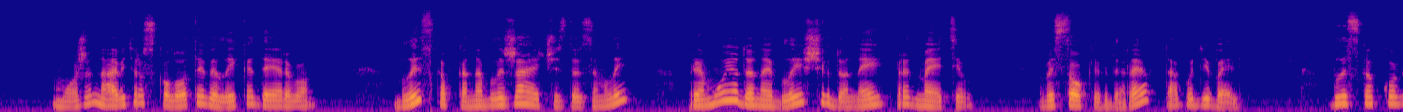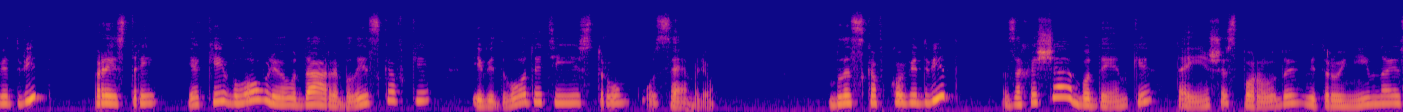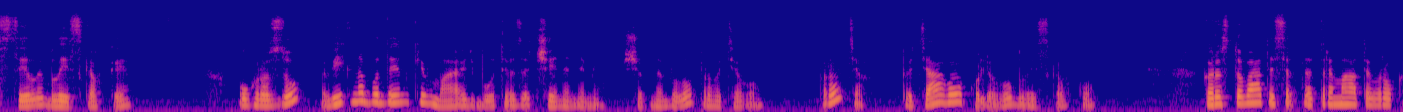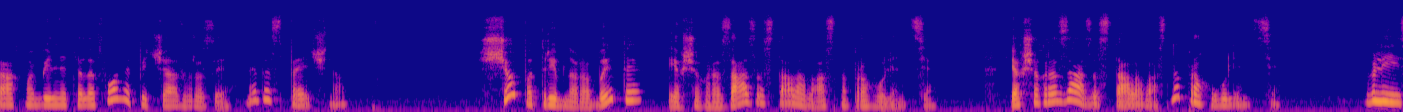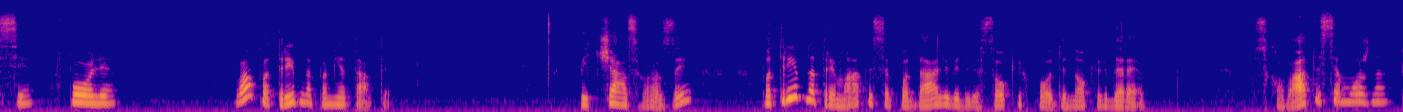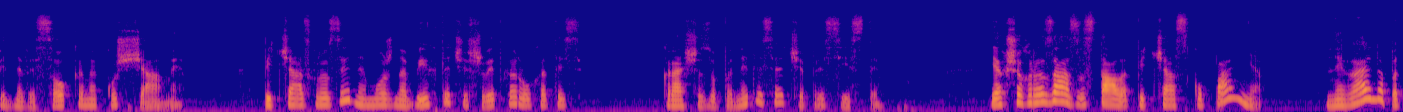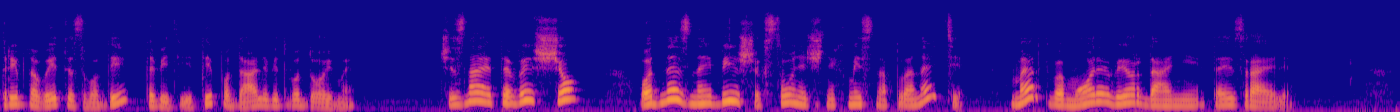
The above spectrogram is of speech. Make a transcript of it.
може навіть розколоти велике дерево. Блискавка, наближаючись до земли, прямує до найближчих до неї предметів, високих дерев та будівель. Блискавковідвід – пристрій, який вловлює удари блискавки і відводить її струм у землю. Блискавковідвід захищає будинки та інші споруди від руйнівної сили блискавки. У грозу вікна будинків мають бути зачиненими, щоб не було протягу. Протяг потягує кульову блискавку. Користуватися та тримати в руках мобільні телефони під час грози небезпечно. Що потрібно робити, якщо гроза застала вас на прогулянці? Якщо гроза застала вас на прогулянці, в лісі, в полі, вам потрібно пам'ятати, під час грози потрібно триматися подалі від високих поодиноких дерев. Сховатися можна під невисокими кущами. Під час грози не можна бігти чи швидко рухатись. Краще зупинитися чи присісти. Якщо гроза застала під час купання, негайно потрібно вийти з води та відійти подалі від водойми. Чи знаєте ви, що одне з найбільших сонячних місць на планеті Мертве море в Іорданії та Ізраїлі?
